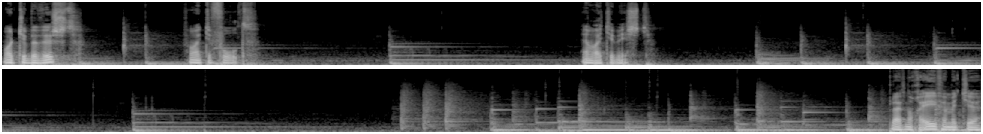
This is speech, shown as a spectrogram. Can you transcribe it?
Word je bewust van wat je voelt en wat je mist. Blijf nog even met je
